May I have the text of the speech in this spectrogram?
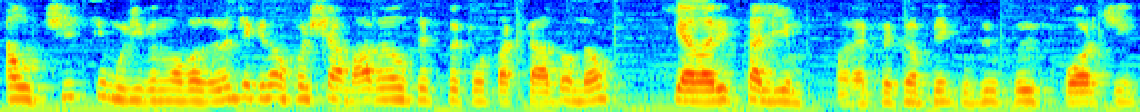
altíssimo nível na Nova Zelândia, que não foi chamada, não sei se foi contactada ou não, que é a Larissa Lima, né? Que foi campeã, inclusive, pelo Sporting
